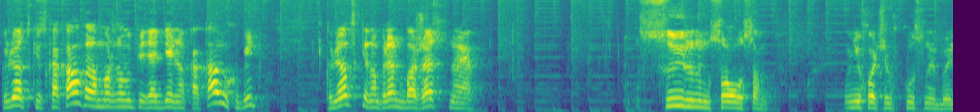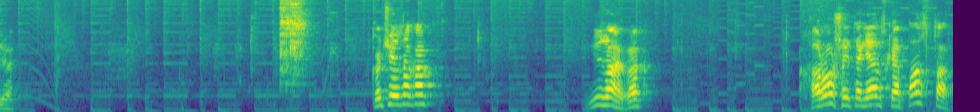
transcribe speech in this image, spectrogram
клетки с какао, когда можно выпить отдельно какао и купить клетки, например, божественные с сырным соусом. У них очень вкусные были. Короче, это как, не знаю, как хорошая итальянская паста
